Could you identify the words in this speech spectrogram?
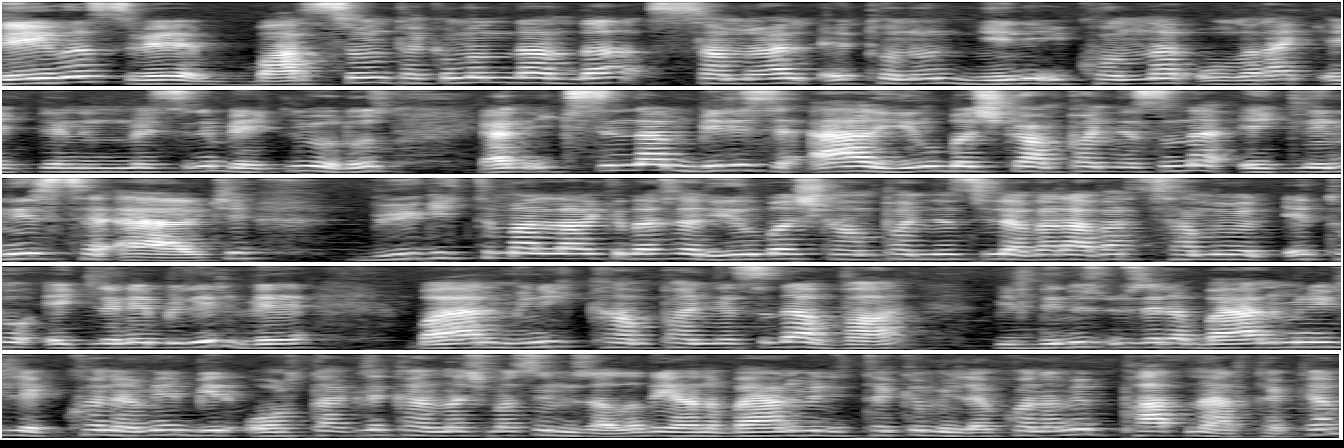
Davis ve Barcelona takımından da Samuel Eto'nun yeni ikonlar olarak eklenilmesini bekliyoruz. Yani ikisinden birisi eğer yılbaşı kampanyasında eklenirse eğer ki büyük ihtimalle arkadaşlar yılbaşı kampanyasıyla beraber Samuel Eto eklenebilir ve Bayern Münih kampanyası da var. Bildiğiniz üzere Bayern Münih ile Konami bir ortaklık anlaşması imzaladı. Yani Bayern Münih takımı ile Konami partner takım.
